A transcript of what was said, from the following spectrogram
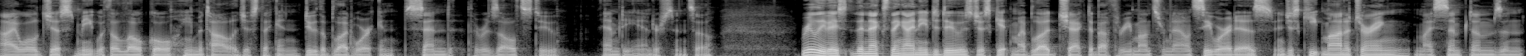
I will just meet with a local hematologist that can do the blood work and send the results to MD Anderson. So really the next thing I need to do is just get my blood checked about three months from now and see where it is and just keep monitoring my symptoms and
